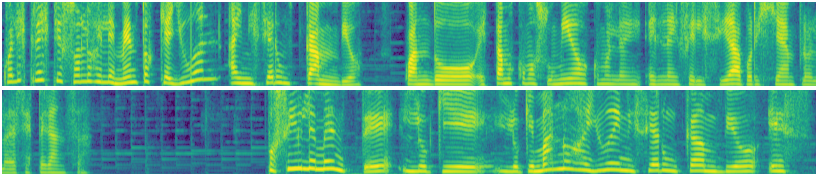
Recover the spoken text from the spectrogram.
¿Cuáles crees que son los elementos que ayudan a iniciar un cambio cuando estamos como sumidos como en la, infelicidad, por ejemplo, la desesperanza? Posiblemente lo que, lo que más nos ayuda a iniciar un cambio es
